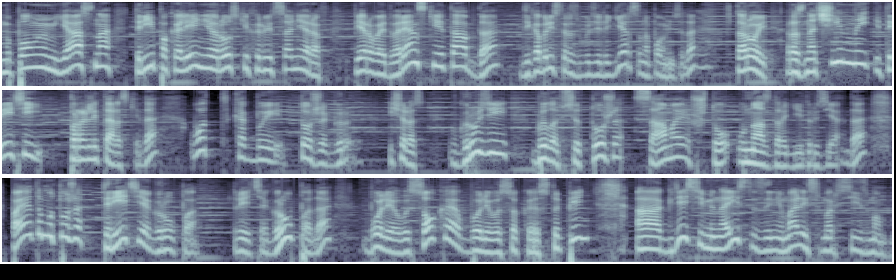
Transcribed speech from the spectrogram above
Мы помним ясно три поколения русских революционеров. Первый дворянский этап, да, декабристы разбудили Герцена, помните, да? Второй разночинный и третий пролетарский, да? Вот как бы тоже еще раз, в Грузии было все то же самое, что у нас, дорогие друзья, да? Поэтому тоже третья группа третья группа, да, более высокая, более высокая ступень, а, где семинаристы занимались марксизмом.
